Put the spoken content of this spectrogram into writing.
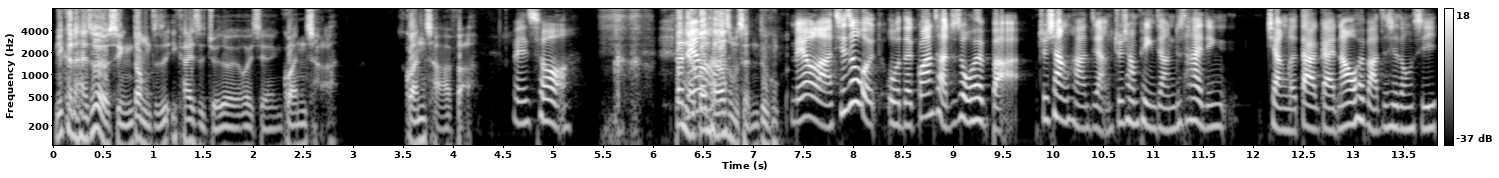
你可能还是会有行动，只是一开始绝对会先观察，观察法。没错，但你要观察到什么程度？没有啦。其实我我的观察就是，我会把就像他这样，就像 Pin 这样，就他已经讲了大概，然后我会把这些东西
